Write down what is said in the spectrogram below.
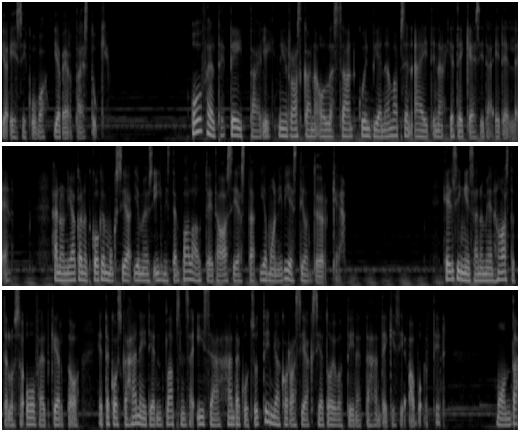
ja esikuva ja vertaistuki. Ofelt deittaili niin raskaana ollessaan kuin pienen lapsen äitinä ja tekee sitä edelleen. Hän on jakanut kokemuksia ja myös ihmisten palautteita asiasta ja moni viesti on törkeä. Helsingin Sanomien haastattelussa Ofelt kertoo, että koska hän ei tiennyt lapsensa isää, häntä kutsuttiin jakorasiaksi ja toivottiin, että hän tekisi abortin. Monta,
